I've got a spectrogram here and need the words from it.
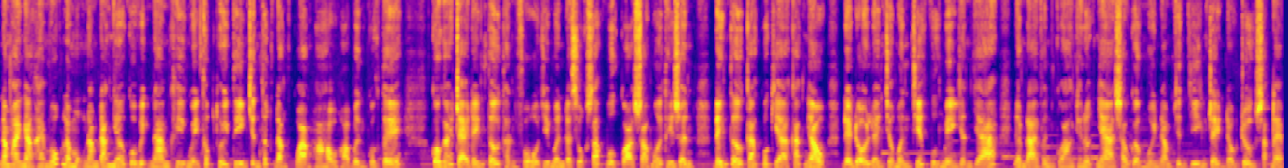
Năm 2021 là một năm đáng nhớ của Việt Nam khi Nguyễn Thúc Thùy Tiên chính thức đăng quang Hoa hậu Hòa bình quốc tế. Cô gái trẻ đến từ thành phố Hồ Chí Minh đã xuất sắc vượt qua 60 thí sinh đến từ các quốc gia khác nhau để đội lên cho mình chiếc vương miện danh giá, đem lại vinh quang cho nước nhà sau gần 10 năm chinh chiến trên đấu trường sắc đẹp.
